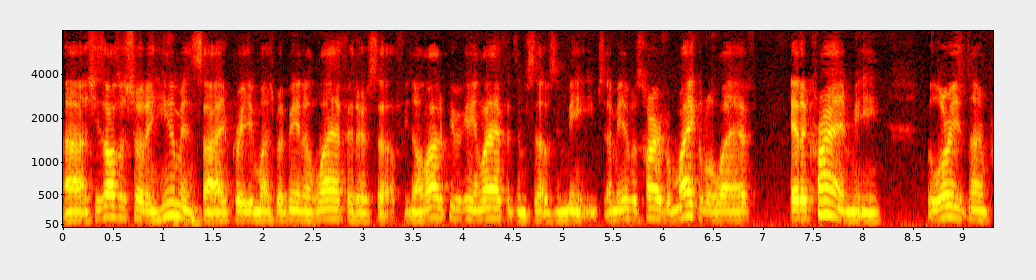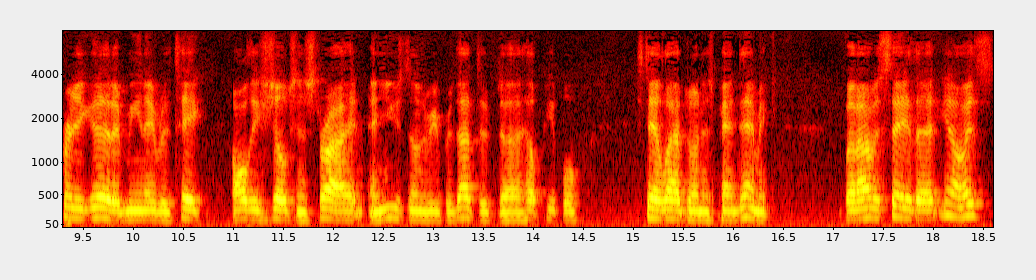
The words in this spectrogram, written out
Uh, she's also showed a human side pretty much by being to laugh at herself. You know, a lot of people can't laugh at themselves in memes. I mean, it was hard for Michael to laugh at a crying meme, but Lori's done pretty good at being able to take all these jokes in stride and use them to be productive to help people stay alive during this pandemic. But I would say that you know it's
